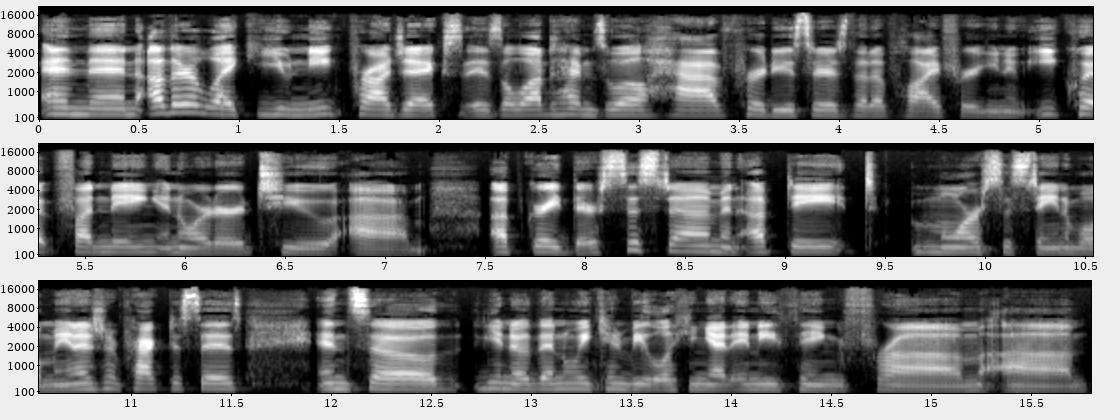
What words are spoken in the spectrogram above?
And then other like unique projects is a lot of times we'll have producers that apply for, you know, EQIP funding in order to um, upgrade their system and update more sustainable management practices. And so, you know, then we can be looking at anything from um,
